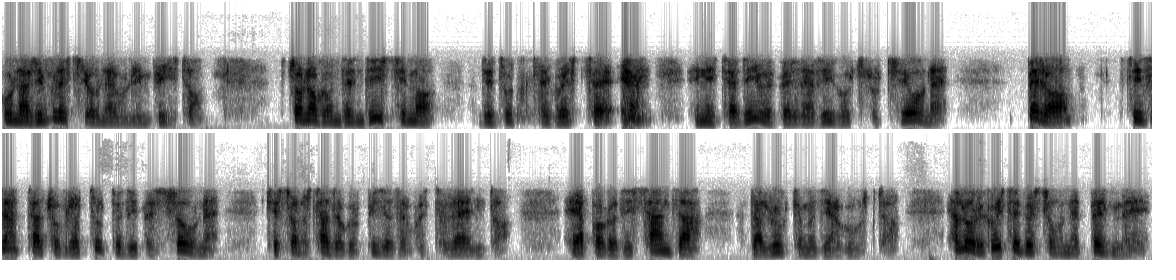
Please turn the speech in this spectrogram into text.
una riflessione e un invito. Sono contentissimo di tutte queste iniziative per la ricostruzione, però si tratta soprattutto di persone che sono state colpite da questo evento e a poca distanza dall'ultimo di agosto. Allora queste persone per me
